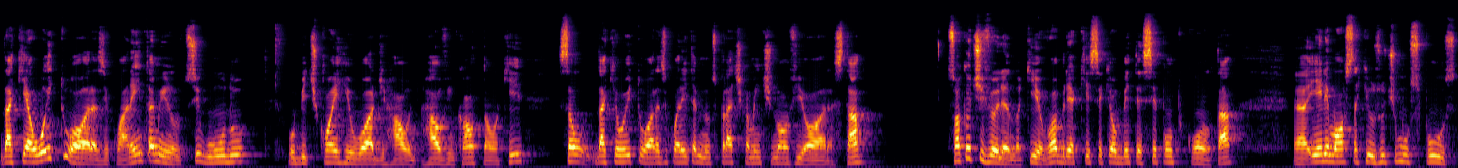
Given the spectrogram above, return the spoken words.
daqui a 8 horas e 40 minutos, segundo o Bitcoin Reward Halving Countdown aqui, são daqui a 8 horas e 40 minutos, praticamente 9 horas, tá? Só que eu tive olhando aqui, eu vou abrir aqui, esse aqui é o btc.com, tá? Uh, e ele mostra aqui os últimos pulls.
